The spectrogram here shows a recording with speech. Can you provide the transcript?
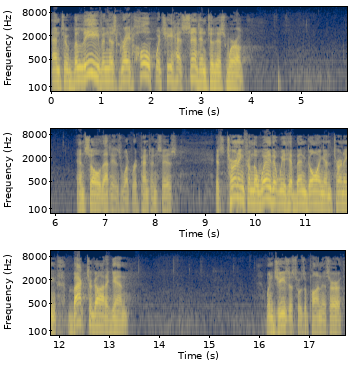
and to believe in this great hope which He has sent into this world. And so that is what repentance is. It's turning from the way that we have been going and turning back to God again. When Jesus was upon this earth,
